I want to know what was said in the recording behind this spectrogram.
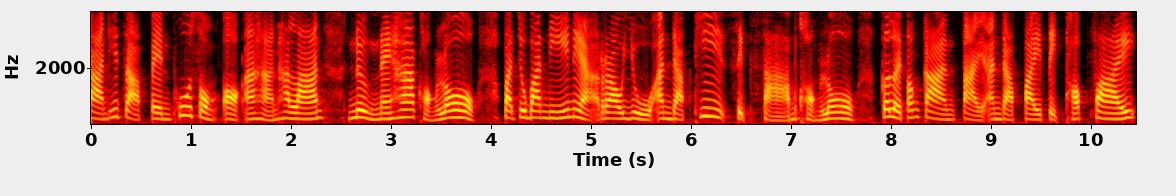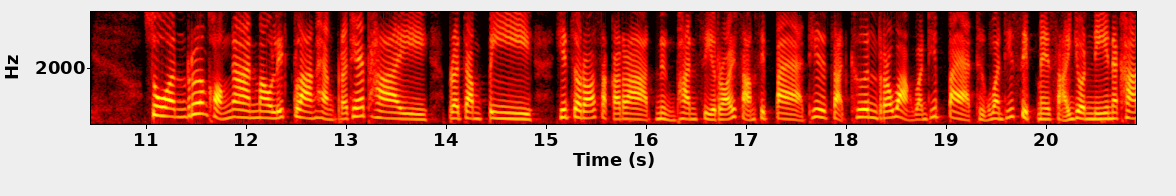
การที่จะเป็นผู้ส่งออกอาหารฮาลาล1ใน 5 ของโลก ปัจจุบันนี้เนี่ยเราอยู่อันดับที่ 13 ของโลก ก็เลยต้องการไต่อันดับไปติดท็อปไฟ ส่วนเรื่องของงานเมาลิดกลางแห่งประเทศไทย ประจำปีฮิจรอศักราช 1438 ที่จะจัดขึ้นระหว่างวันที่ 8 ถึงวันที่ 10 เมษายนนี้นะคะ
